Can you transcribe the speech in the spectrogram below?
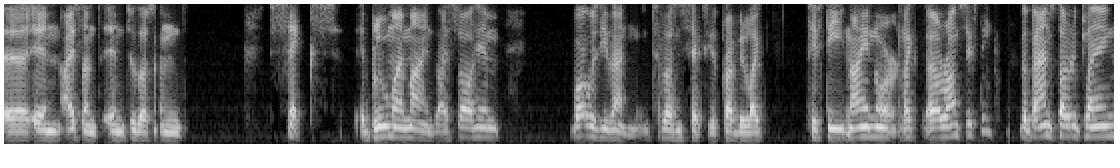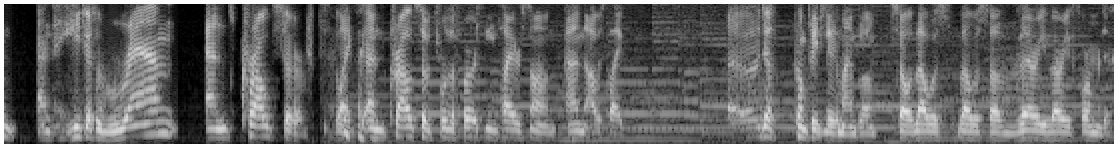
uh, in Iceland in 2006. It blew my mind. I saw him, what was he then? 2006, he was probably like 59 or like uh, around 60. The band started playing and he just ran and crowd surfed, like, and crowd surfed for the first entire song. And I was like, uh, just completely mind blown. So that was, that was a very, very formative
